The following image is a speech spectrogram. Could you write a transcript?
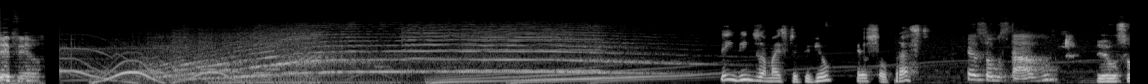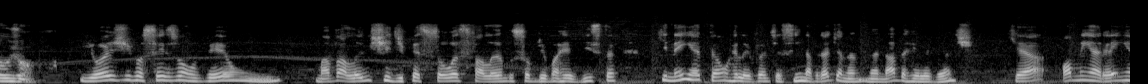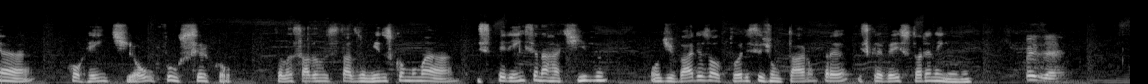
Review. Bem-vindos a mais Trip View. Eu sou o Presto. Eu sou o Gustavo. Eu sou o João. E hoje vocês vão ver um, uma avalanche de pessoas falando sobre uma revista que nem é tão relevante assim, na verdade não é nada relevante, que é a Homem-Aranha Corrente ou Full Circle. Foi lançada nos Estados Unidos como uma experiência narrativa onde vários autores se juntaram para escrever história nenhuma. Pois é.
